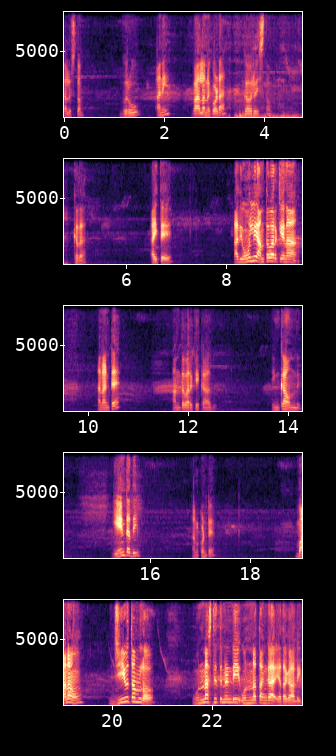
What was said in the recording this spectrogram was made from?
కలుస్తాం. గురువు అని వాళ్ళను కూడా గౌరవిస్తాం. కదా? అయితే అది ఓన్లీ అంతవరకేనా? అని అంటే అంతవరకే కాదు. ఇంకా ఉంది. ఏంటది? అనుకుంటే మనం జీవితంలో ఉన్న స్థితి నుండి ఉన్నతంగా ఎదగాలి.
